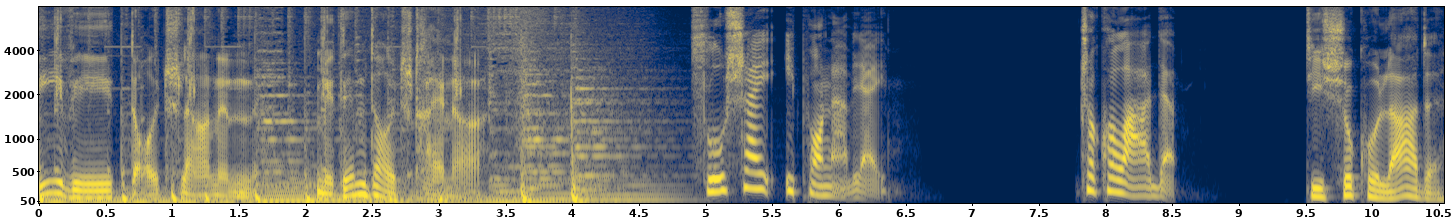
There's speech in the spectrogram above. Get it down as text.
DW Deutsch lernen mit dem Deutschtrainer. Slušaj i ponavljaj. Čokolada, Die Schokolade.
